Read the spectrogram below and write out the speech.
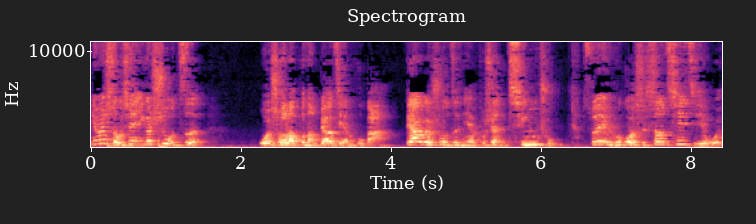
因为首先一个数字，我说了不能标简谱吧，第二个数字你也不是很清楚，所以如果是升七级，我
